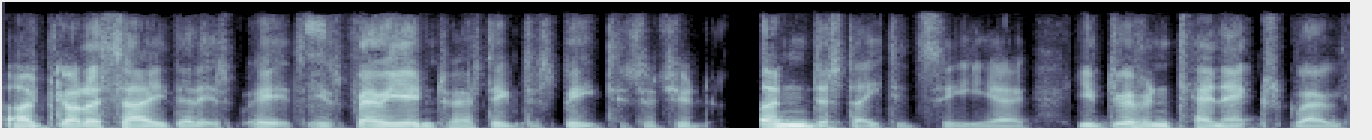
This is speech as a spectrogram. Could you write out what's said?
I've got to say that it's, it's it's very interesting to speak to such an understated CEO. You've driven 10x growth.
